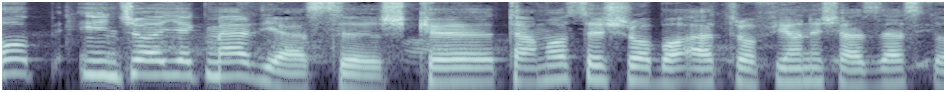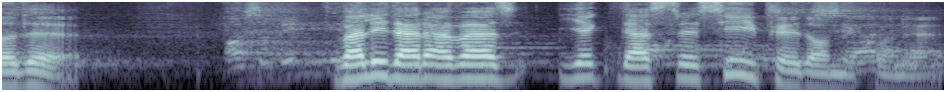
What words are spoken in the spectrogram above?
خب اینجا یک مردی هستش که تماسش را با اطرافیانش از دست داده. ولی در عوض یک دسترسی پیدا می‌کنه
